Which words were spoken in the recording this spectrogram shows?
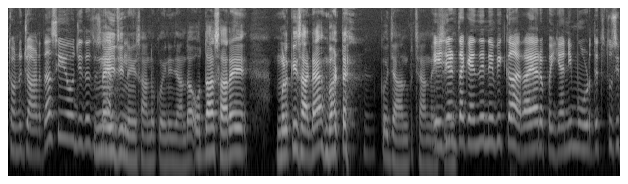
ਤੁਹਾਨੂੰ ਜਾਣਦਾ ਸੀ ਉਹ ਜਿਹਦੇ ਤੁਸੀਂ ਨਹੀਂ ਜੀ ਨਹੀਂ ਸਾਨੂੰ ਕੋਈ ਨਹੀਂ ਜਾਣਦਾ। ਉਦਾਂ ਸਾਰੇ ਮੁਲਕੀ ਸਾਡਾ ਬਟ ਕੋਈ ਜਾਣ ਪਛਾਣ ਨਹੀਂ ਸੀ ਏਜੰਟ ਤਾਂ ਕਹਿੰਦੇ ਨੇ ਵੀ ਘਰ ਆਇਆ ਰੁਪਈਆ ਨਹੀਂ ਮੋੜਦੇ ਤੇ ਤੁਸੀਂ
